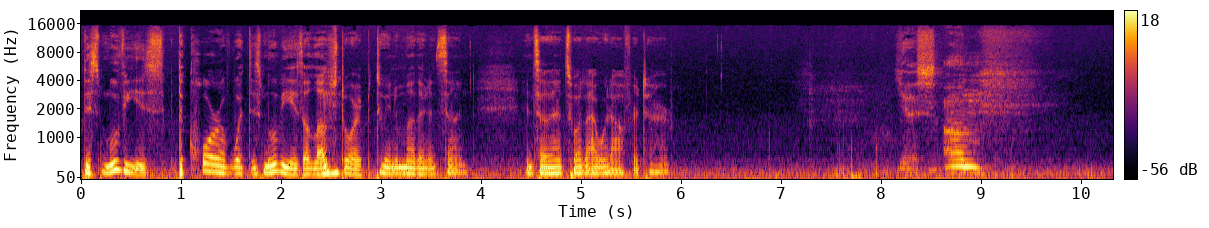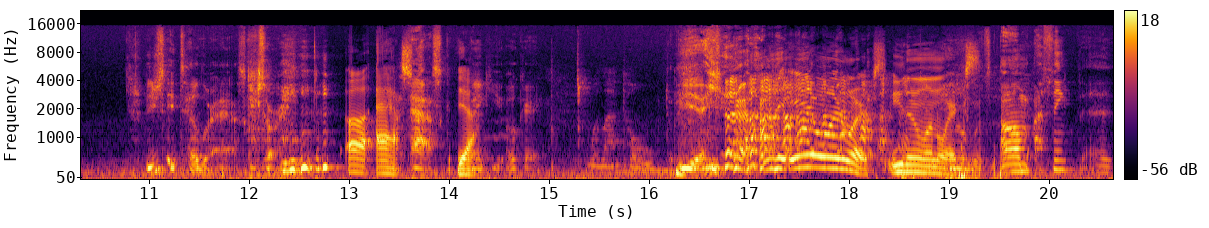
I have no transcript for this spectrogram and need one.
this movie is the core of what this movie is a love story between a mother and son, and so that's what I would offer to her. Yes. Um. Did you say tell or ask? I'm sorry. Uh, ask. ask. Yeah. Thank you. Okay. Well, I'm told. Yeah. yeah. Either, either one works. Either one works. Um, I think that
